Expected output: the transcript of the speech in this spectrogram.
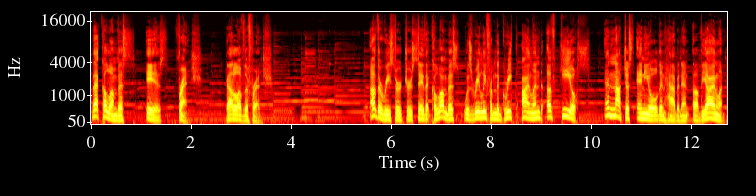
that Columbus is French. Gotta love the French. Other researchers say that Columbus was really from the Greek island of Chios, and not just any old inhabitant of the island,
